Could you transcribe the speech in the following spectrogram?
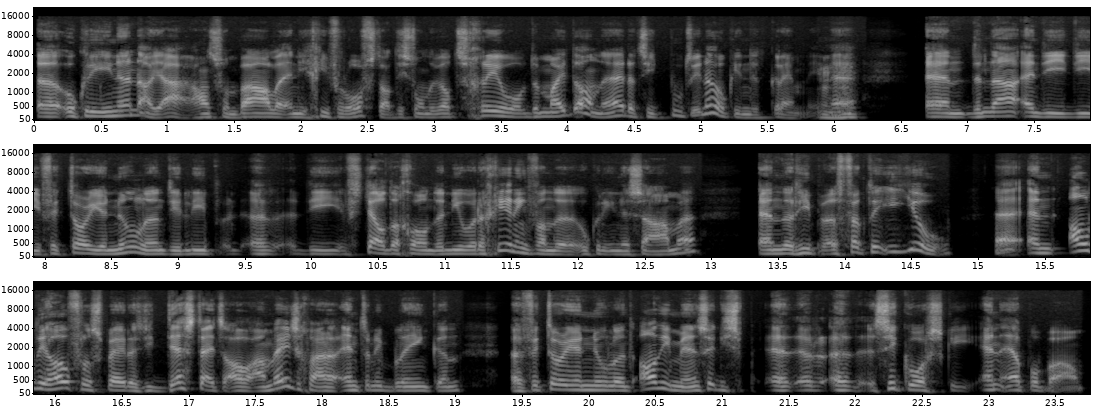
eh, Oekraïne? Nou ja, Hans van Balen en die Guy Verhofstadt die stonden wel te schreeuwen op de Maidan. Hè? Dat ziet Poetin ook in het Kremlin. hè? En, daarna, en die, die Victoria Nuland, die, liep, eh, die stelde gewoon de nieuwe regering van de Oekraïne samen. En riep, eh, fuck de EU. En al die hoofdrolspelers die destijds al aanwezig waren, Anthony Blinken, eh, Victoria Nuland, al die mensen, die, Sikorsky en Applebaum,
